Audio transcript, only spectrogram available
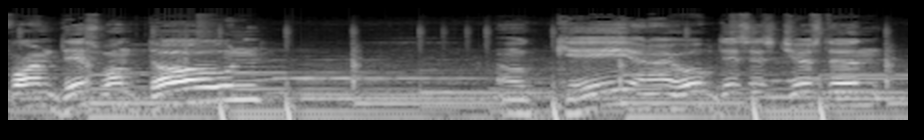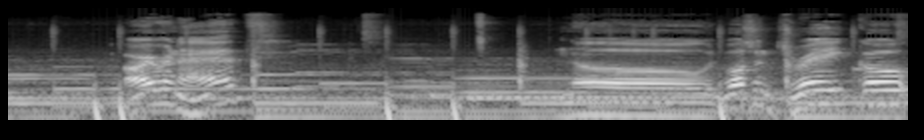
farm this one down. Okay, and I hope this is just an Iron Head? No, it wasn't Draco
